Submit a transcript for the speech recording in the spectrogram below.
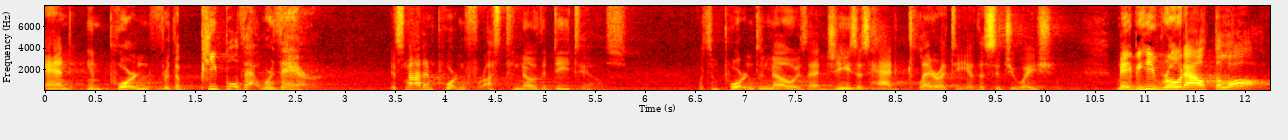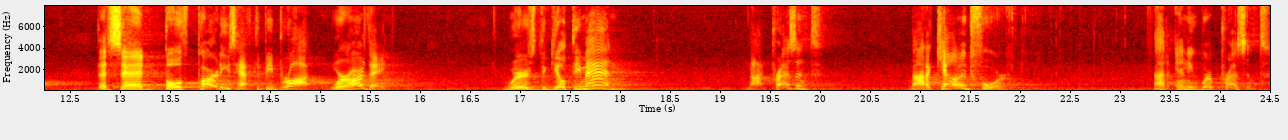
and important for the people that were there. It's not important for us to know the details. What's important to know is that Jesus had clarity of the situation. Maybe he wrote out the law that said both parties have to be brought. Where are they? Where's the guilty man? Not present, not accounted for, not anywhere present.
